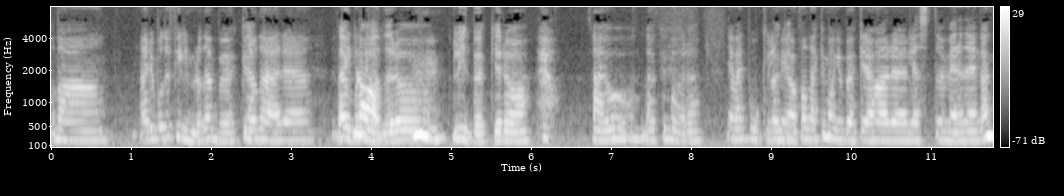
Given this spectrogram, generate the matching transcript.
Og da er det jo både filmer og det er bøker ja. og det er uh, Det er blader og mm. lydbøker og ja. det, er jo, det er jo ikke bare jeg vet bokhylla okay. mye, i hvert fall. Det er ikke mange bøker jeg har eh, lest mer enn én gang.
